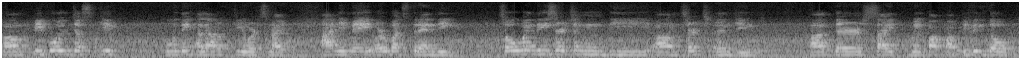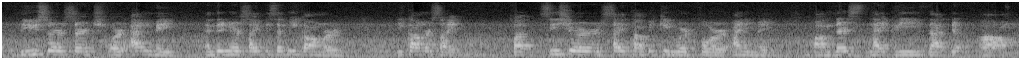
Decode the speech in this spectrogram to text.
um, people just keep putting a lot of keywords like anime or what's trending. So when they search in the um, search engine, uh, their site will pop up even though the user search for anime and then your site is an e-commerce e-commerce site but since your site have a keyword for anime um, there's likely that the um,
